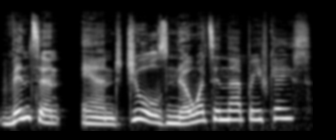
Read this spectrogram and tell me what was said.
Vincent and Jules know what's in that briefcase.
